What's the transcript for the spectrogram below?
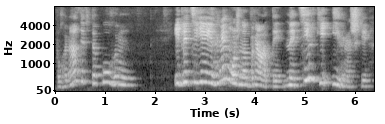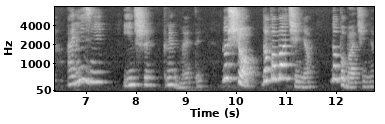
пограти в таку гру. І для цієї гри можна брати не тільки іграшки, а різні інші предмети. Ну що, до побачення, до побачення.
